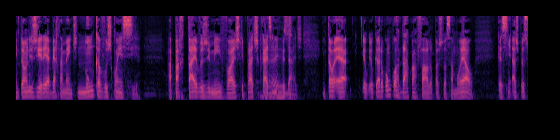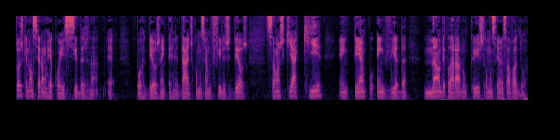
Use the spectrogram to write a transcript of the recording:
Então eu lhes direi abertamente: Nunca vos conheci. Apartai-vos de mim, vós que praticais a É iniquidade. Então, é, eu, eu quero concordar com a fala do pastor Samuel, que assim, as pessoas que não serão reconhecidas na, é, por Deus na eternidade como sendo filhos de Deus, são as que aqui, em tempo, em vida, não declararam Cristo como Senhor e Salvador.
